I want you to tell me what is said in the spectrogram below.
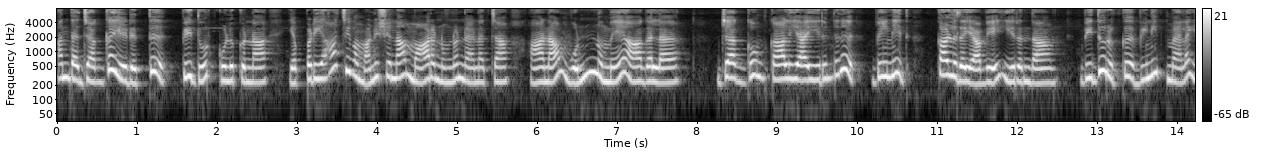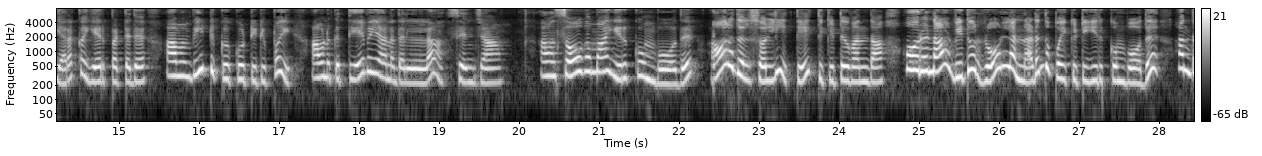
அந்த ஜக்கை எடுத்து விதுர் குலுக்குனா எப்படியாச்சும் இவன் மனுஷனா மாறணும்னு நினைச்சான். ஆனா ஒண்ணுமே ஆகல. ஜக்கும் காலியாய் இருந்தது. வினித் கழுதையாவே இருந்தான். விதுருக்கு வினித் மேல இறக்கம் ஏற்பட்டது. அவன் வீட்டுக்கு கூட்டிட்டு போய் அவனுக்கு தேவையானதெல்லாம் செஞ்சான். அவன் சோகமாக இருக்கும்போது ஆறுதல் சொல்லி தேத்திக்கிட்டு வந்தான். ஒரு நாள் விதுர் ரோட்ல நடந்து போய்கிட்டு இருக்கும்போது அந்த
